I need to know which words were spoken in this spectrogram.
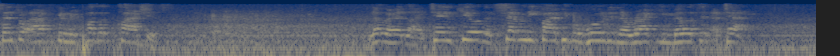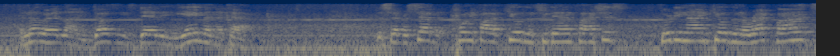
Central African Republic clashes. Another headline, 10 killed and 75 people wounded in Iraqi militant attack. Another headline, dozens dead in Yemen attack. December 7th, 25 killed in Sudan clashes, 39 killed in Iraq violence,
